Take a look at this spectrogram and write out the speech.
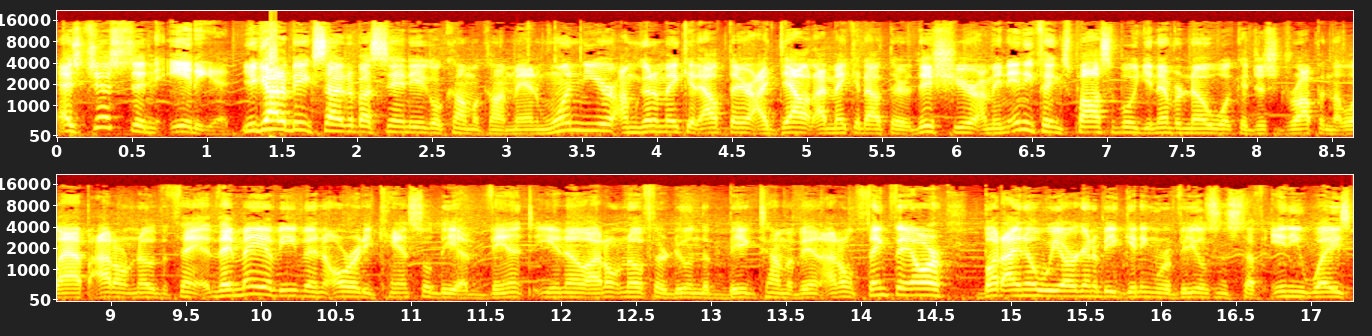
as just an idiot. You gotta be excited about San Diego Comic-Con, man. One year, I'm gonna make it out there. I doubt I make it out there this year. I mean, anything's possible. You never know what could just drop in the lap. I don't know the thing. They may have even already canceled the event, you know. I don't know if they're doing the big time event. I don't think they are, but I know we are gonna be getting reveals and stuff anyways.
